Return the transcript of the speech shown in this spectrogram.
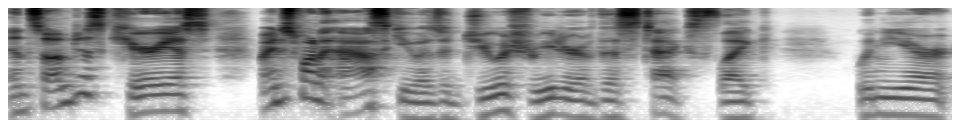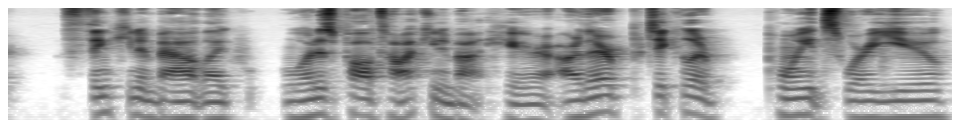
And so I'm just curious. I just want to ask you, as a Jewish reader of this text, like when you're thinking about like what is Paul talking about here, are there particular points where you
